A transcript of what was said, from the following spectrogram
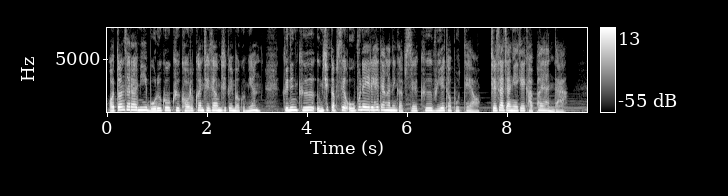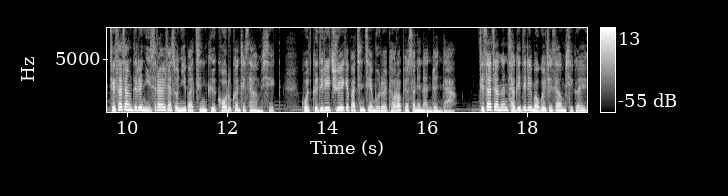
어떤 사람이 모르고 그 거룩한 제사 음식을 먹으면 그는 그 음식값의 5분의 1에 해당하는 값을 그 위에 더 보태어 제사장에게 갚아야 한다. 제사장들은 이스라엘 자손이 바친 그 거룩한 제사 음식, 곧 그들이 주에게 바친 제물을 더럽혀서는 안 된다. 제사장은 자기들이 먹을 제사 음식을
